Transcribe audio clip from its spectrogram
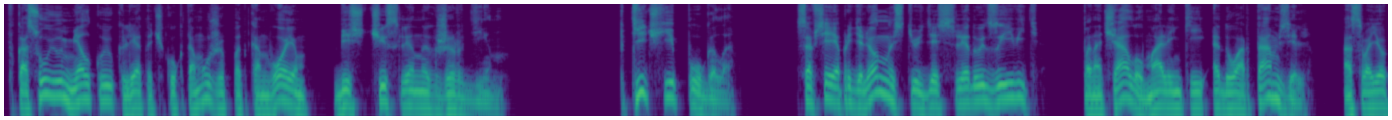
в косую мелкую клеточку, к тому же под конвоем бесчисленных жердин. Птичьи пугало. Со всей определенностью здесь следует заявить, поначалу маленький Эдуард Амзель, а свое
